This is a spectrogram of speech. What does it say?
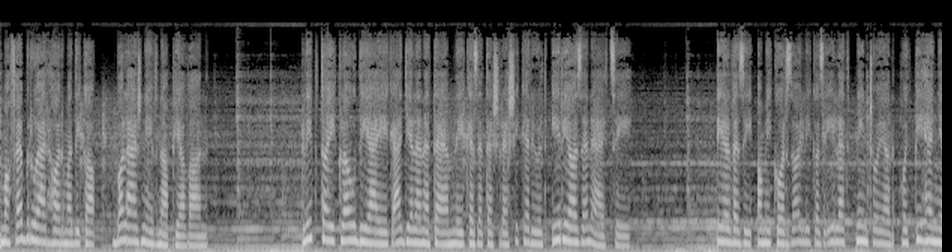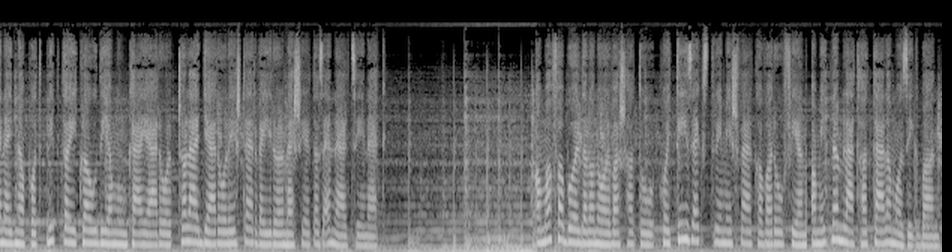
Ma február 3-a, Balázs névnapja van. Liptai Klaudiáék ágyjelenete emlékezetesre sikerült, írja az NLC. Élvezi, amikor zajlik az élet, nincs olyan, hogy pihenjen egy napot, Liptai Klaudia munkájáról, családjáról és terveiről mesélt az NLC-nek. A MAFA boldalon olvasható, hogy 10 extrém és felkavaró film, amit nem láthattál a mozikban.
